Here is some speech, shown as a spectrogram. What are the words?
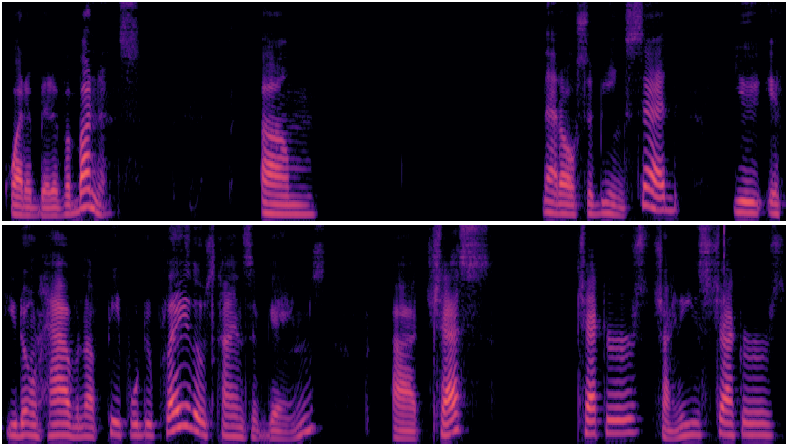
quite a bit of abundance. Um, that also being said, you if you don't have enough people to play those kinds of games, uh, chess, checkers, Chinese checkers.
